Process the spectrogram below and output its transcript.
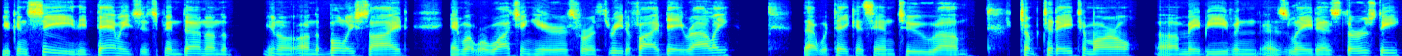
You can see the damage that's been done on the you know on the bullish side, and what we're watching here is for a three to five day rally that would take us into um, today, tomorrow, uh, maybe even as late as Thursday.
